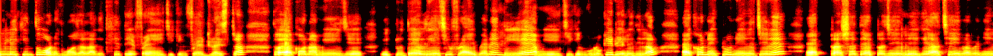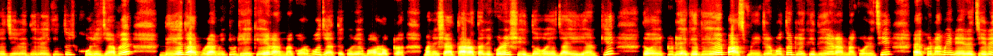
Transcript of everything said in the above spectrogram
নিলে কিন্তু অনেক মজা লাগে খেতে চিকেন ফ্রাইড রাইসটা। তো এখন আমি এই যে একটু তেল দিয়েছি ফ্রাই প্যানে দিয়ে আমি এই চিকেনগুলোকে ঢেলে দিলাম। এখন একটু নেড়ে চেড়ে একটার সাথে একটা যে লেগে আছে এভাবে নেড়ে চেড়ে দিলেই কিন্তু খুলে যাবে। দিয়ে তারপরে আমি একটু ঢেকে রান্না করব যাতে করে বলকটা মানে তাড়াতাড়ি করে সিদ্ধ হয়ে যায় এই আর কি। তো একটু ঢেকে দিয়ে পাঁচ মিনিটের মতো ঢেকে দিয়ে রান্না করেছি। এখন আমি নেড়ে চেড়ে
